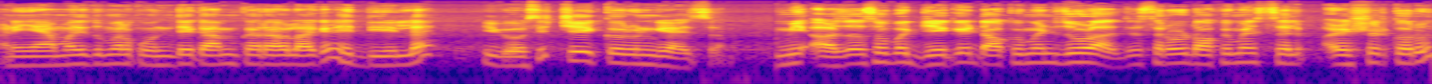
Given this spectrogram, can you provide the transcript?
आणि यामध्ये तुम्हाला कोणते काम करावं लागेल हे दिलेलं आहे हे व्यवस्थित चेक करून घ्यायचं. मी अर्जासोबत जे काही डॉक्युमेंट जोडाल ते सर्व डॉक्युमेंट सेल्फ रजिस्टर करून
